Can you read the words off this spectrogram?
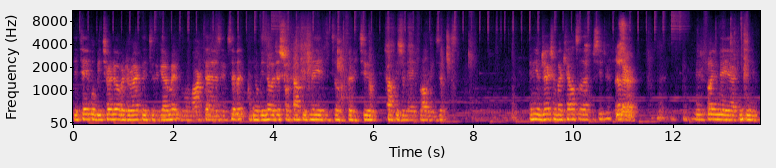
The tape will be turned over directly to the government. We'll mark that as an exhibit, and there'll be no additional copies made until the 32 copies are made for all the exhibits. Any objection by counsel to that procedure? No, sir. Mr. Fung, you may uh, continue.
